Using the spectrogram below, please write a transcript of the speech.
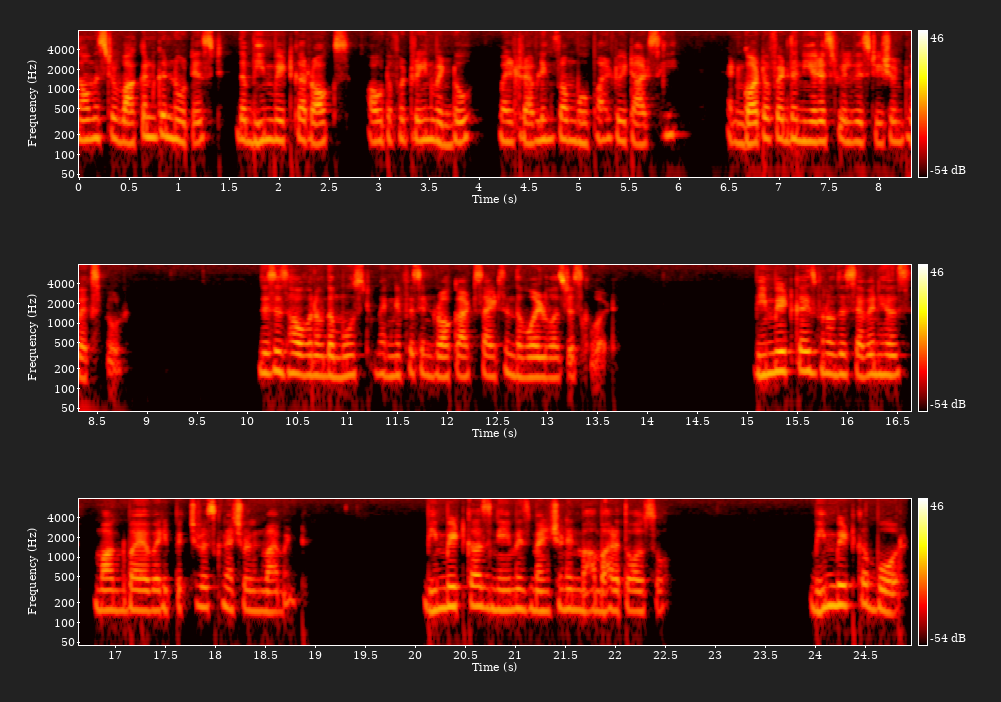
Now, Mr. Wakankar noticed the Bhimbetka rocks out of a train window while traveling from Bhopal to Itarsi and got off at the nearest railway station to explore. This is how one of the most magnificent rock art sites in the world was discovered. Bhimbetka is one of the seven hills marked by a very picturesque natural environment. Bhimbetka's name is mentioned in Mahabharata also. Bhimbetka boar.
